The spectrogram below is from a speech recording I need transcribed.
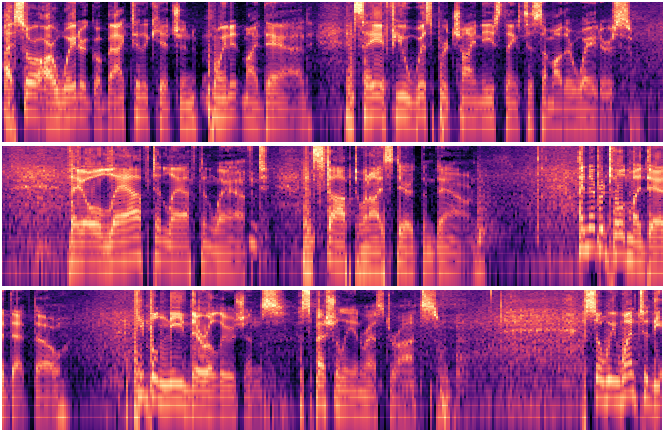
I saw our waiter go back to the kitchen, point at my dad, and say a few whispered Chinese things to some other waiters. They all laughed and laughed and laughed, and stopped when I stared them down. I never told my dad that, though. People need their illusions, especially in restaurants. So we went to the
